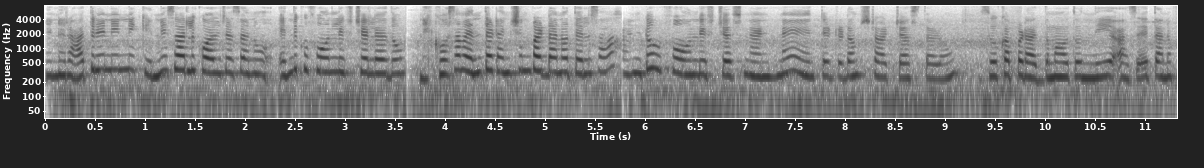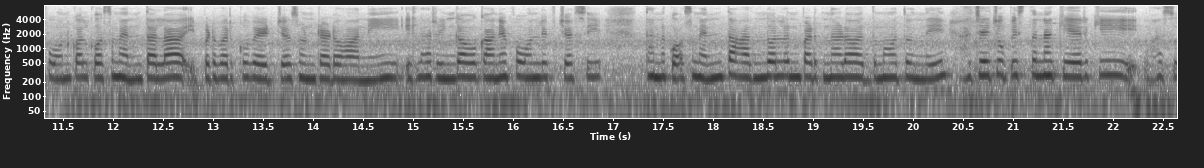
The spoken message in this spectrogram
నిన్న రాత్రి నేను నీకు ఎన్నిసార్లు కాల్ చేశాను. ఎందుకు ఫోన్ లిఫ్ట్ చేయలేదు? నీకోసం ఎంత టెన్షన్ పడ్డానో తెలుసా? అంటూ ఫోన్ లిఫ్ట్ చేసిన వెంటనే తిట్టడం స్టార్ట్ చేస్తాడు. సుక్ అప్పుడు అర్థమవుతుంది అజయ్ తన ఫోన్ కాల్ కోసం ఎంతలా ఇప్పటి వరకు వెయిట్ చేసి ఉంటాడో అని. ఇలా రింగ్ అవ్వగానే ఫోన్ లిఫ్ట్ చేసి తన కోసం ఎంత ఆందోళన పడుతున్నాడో అర్థమవుతుంది. అజయ్ చూపిస్తున్న కేర్కి వసు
